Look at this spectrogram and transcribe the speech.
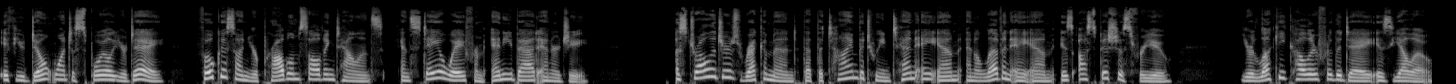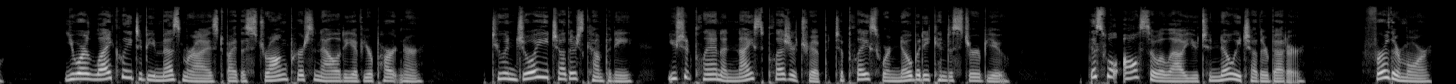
If you don't want to spoil your day, focus on your problem solving talents and stay away from any bad energy. Astrologers recommend that the time between 10 a.m. and 11 a.m. is auspicious for you. Your lucky color for the day is yellow. You are likely to be mesmerized by the strong personality of your partner. To enjoy each other's company, you should plan a nice pleasure trip to place where nobody can disturb you. This will also allow you to know each other better. Furthermore,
